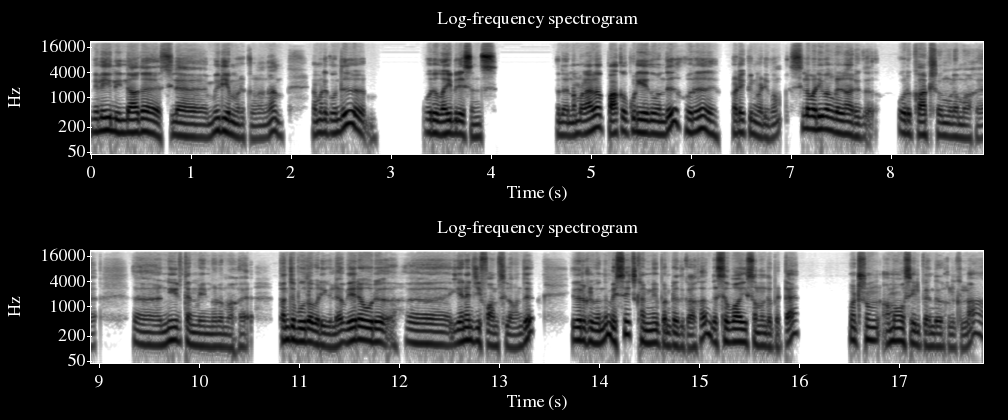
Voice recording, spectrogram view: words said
நிலையில் இல்லாத சில மீடியம் இருக்குங்க. நம்மளுக்கு வந்து ஒரு வைப்ரேஷன்ஸ் அதை நம்மளால் பார்க்கக்கூடியது வந்து ஒரு படைப்பின் வடிவம். சில வடிவங்கள்லாம் இருக்குது ஒரு காற்று மூலமாக நீர்த்தன்மையின் மூலமாக பஞ்சபூத வடிவில் வேற ஒரு எனர்ஜி ஃபார்ம்ஸில் வந்து இவர்கள் வந்து மெசேஜ் கன்வே பண்ணுறதுக்காக இந்த செவ்வாய் சம்மந்தப்பட்ட மற்றும் அமாவாசையில் பிறந்தவர்களுக்கெல்லாம்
